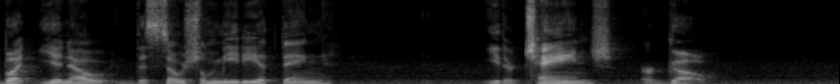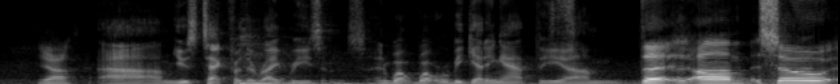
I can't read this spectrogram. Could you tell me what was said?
but you know the social media thing. Either change or go. yeah. Um, use tech for the right reasons. And what what were we getting at? The um, The um. So,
